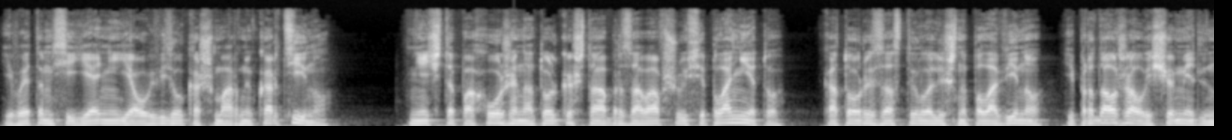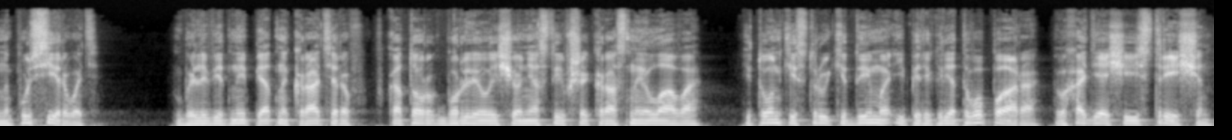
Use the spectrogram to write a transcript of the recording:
и в этом сиянии я увидел кошмарную картину. Нечто похожее на только что образовавшуюся планету, которая застыла лишь наполовину и продолжала еще медленно пульсировать. Были видны пятна кратеров, в которых бурлила еще не остывшая красная лава, и тонкие струйки дыма и перегретого пара, выходящие из трещин.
